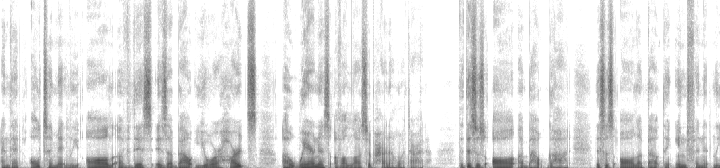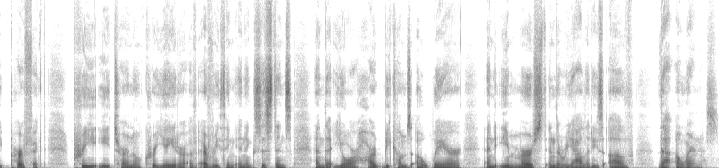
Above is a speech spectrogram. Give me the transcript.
and that ultimately all of this is about your heart's awareness of Allah subhanahu wa ta'ala that this is all about God. This is all about the infinitely perfect, pre eternal creator of everything in existence, and that your heart becomes aware and immersed in the realities of that awareness.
